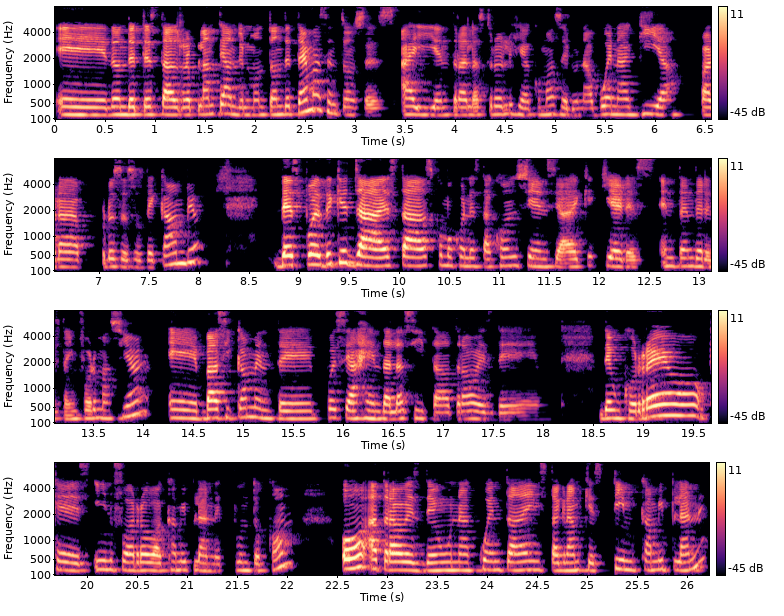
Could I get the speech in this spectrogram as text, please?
eh, donde te estás replanteando un montón de temas, entonces ahí entra la astrología como hacer una buena guía para procesos de cambio. Después de que ya estás como con esta conciencia de que quieres entender esta información, eh, básicamente pues se agenda la cita a través de, de un correo que es info.camiplanet.com o a través de una cuenta de Instagram que es Team Camiplanet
